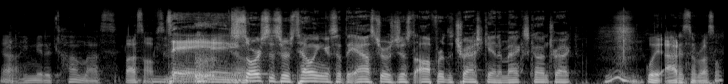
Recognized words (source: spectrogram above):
Yeah, he made a ton last last offseason. sources are telling us that the Astros just offered the trash can a max contract. Hmm. Wait, Addison Russell?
